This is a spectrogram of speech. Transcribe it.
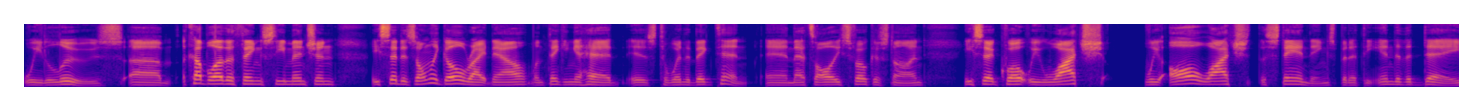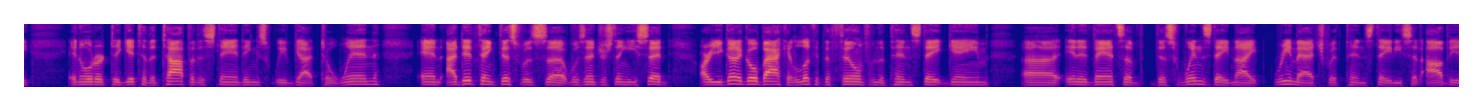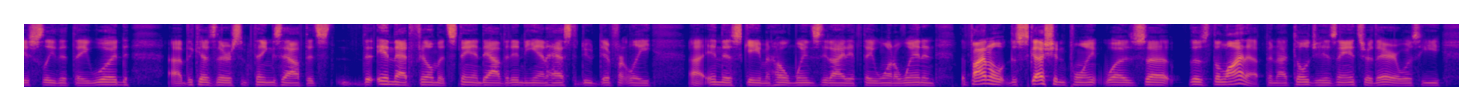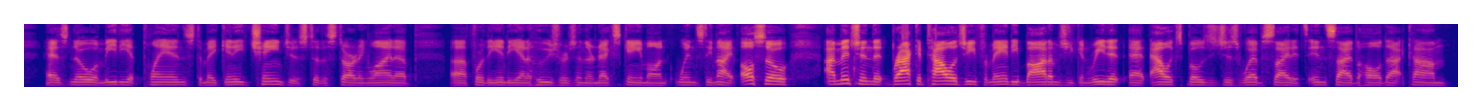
we lose. Um, a couple other things he mentioned. He said his only goal right now, when thinking ahead, is to win the Big Ten, and that's all he's focused on. He said, "quote We watch, we all watch the standings, but at the end of the day, in order to get to the top of the standings, we've got to win." And I did think this was uh, was interesting. He said, "Are you going to go back and look at the film from the Penn State game uh, in advance of this Wednesday night rematch with Penn State?" He said, "Obviously that they would, uh, because there are some things out that's in that film that stand out that Indiana has to do differently uh, in this game at home Wednesday night if they want to win." And the final discussion point was uh, was the lineup, and I told you his answer there was he has no immediate plans to make any changes to the starting lineup uh, for the Indiana Hoosiers in their next game on Wednesday night. Also, I mentioned that bracketology from Andy Bottoms, you can read it at Alex Bozich's website. It's insidethehall.com.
